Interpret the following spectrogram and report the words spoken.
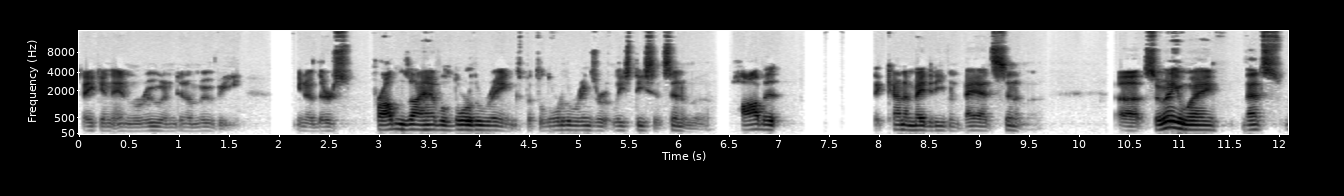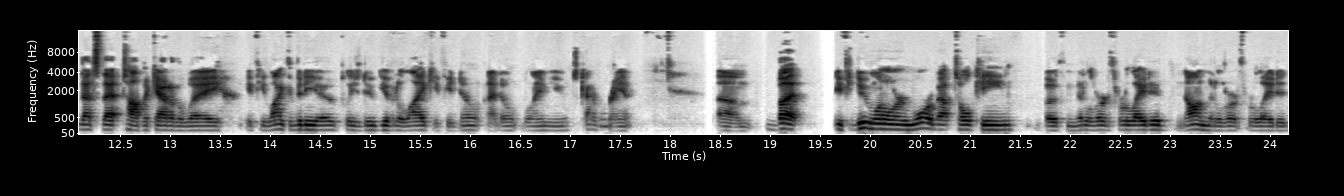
taken and ruined in a movie. You know, there's problems I have with Lord of the Rings, but the Lord of the Rings are at least decent cinema. Hobbit, they kind of made it even bad cinema. Uh, so anyway, that's that's that topic out of the way. If you like the video, please do give it a like. If you don't, I don't blame you. It's kind of a rant. Um, but if you do want to learn more about Tolkien, both Middle Earth related, non Middle Earth related,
